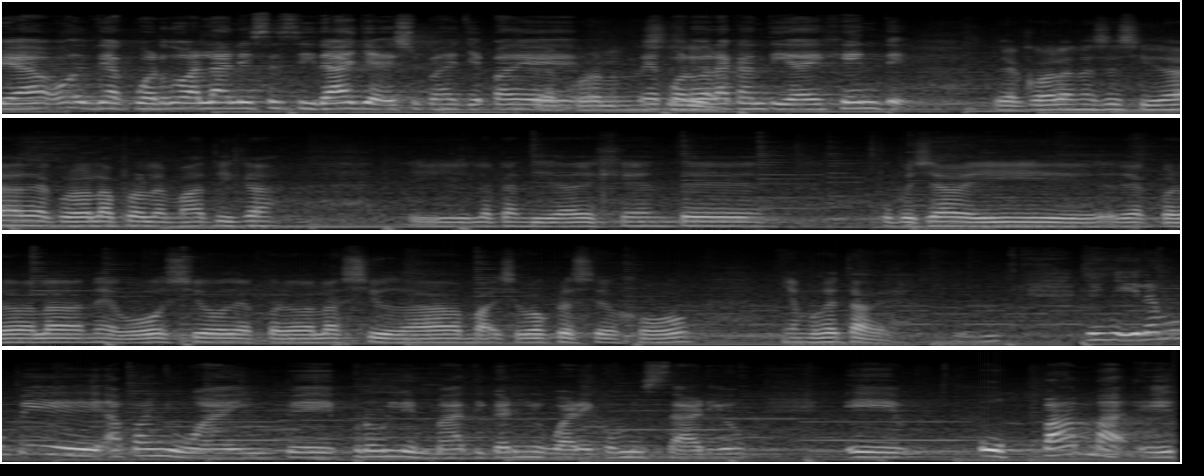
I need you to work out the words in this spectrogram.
De acuerdo a la necesidad, ya eso pues de, de acuerdo a la cantidad de gente de acuerdo a la necesidad, de acuerdo a la problemática y la cantidad de gente, pues ya veí de acuerdo a la negocio, de acuerdo a la ciudad, se va a crecer ojo, y en esta vez. Y éramos pe apañuain, pe problemática, el igual comisario, eh, o pamba e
